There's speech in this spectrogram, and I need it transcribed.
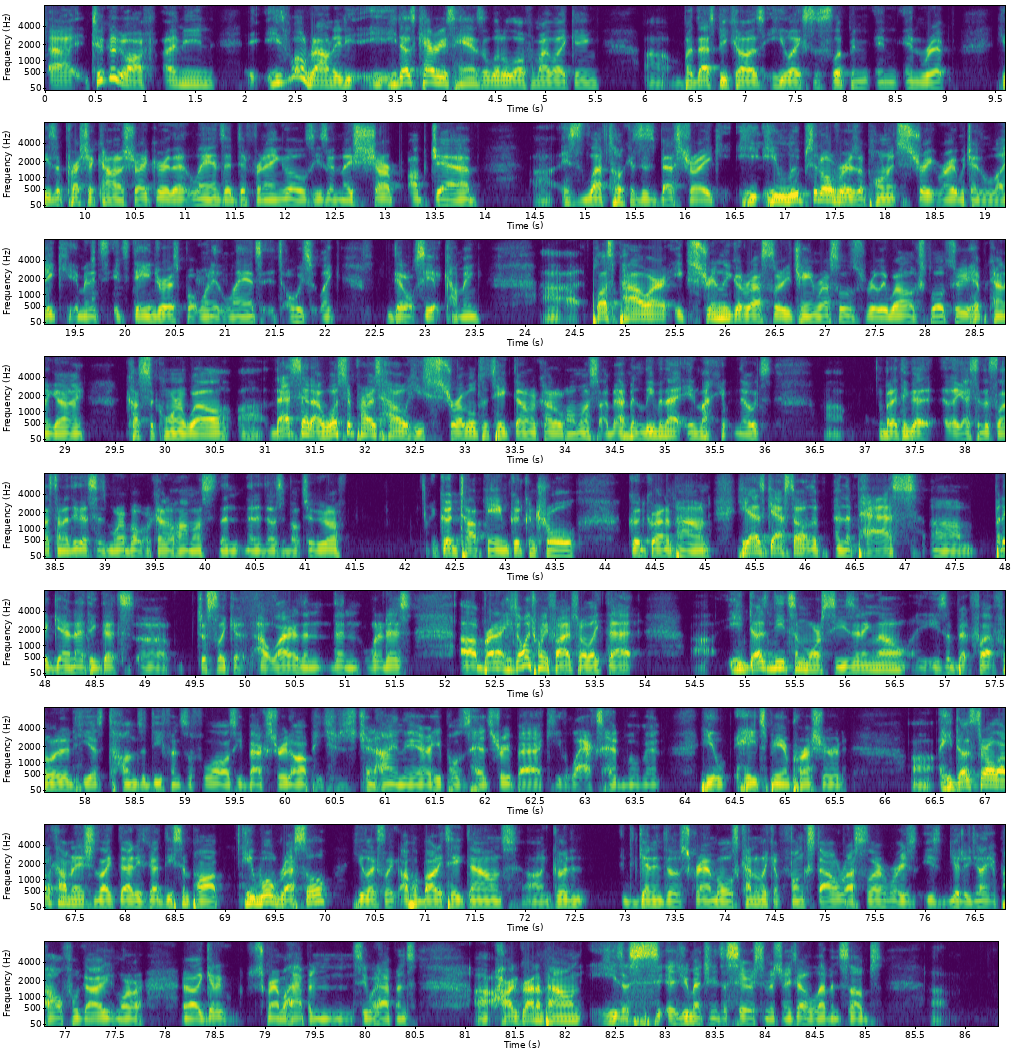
uh, Tukhugov, I mean, he's well rounded. He, he does carry his hands a little low for my liking, uh, but that's because he likes to slip in in, in rip. He's a pressure counter striker that lands at different angles. He's a nice sharp up jab. Uh, his left hook is his best strike. He he loops it over his opponent's straight right, which I like. I mean, it's it's dangerous, but when it lands, it's always like they don't see it coming. Uh, plus power, extremely good wrestler. He chain wrestles really well, explodes through your hip kind of guy, cuts the corner well. Uh, that said, I was surprised how he struggled to take down Ricardo Ramos. I've, I've been leaving that in my notes. Um, but I think that, like I said this last time, I think that says more about Ricardo Ramos than, than it does about Tukhugov. Good top game, good control, good ground and pound. He has gassed out in the in the pass, um, but again, I think that's uh, just like an outlier than than what it is. Uh, Brener, he's only 25, so I like that. Uh, he does need some more seasoning, though. He's a bit flat-footed. He has tons of defensive flaws. He backs straight up. He keeps his chin high in the air. He pulls his head straight back. He lacks head movement. He hates being pressured. Uh, he does throw a lot of combinations like that. He's got decent pop. He will wrestle. He likes like upper body takedowns. Uh, good get into the scrambles, kind of like a funk style wrestler, where he's he's you know, you're not your powerful guy. He's more uh, get a scramble happen and see what happens. Uh, hard ground and pound. He's a as you mentioned, he's a serious submission. He's got 11 subs. Um,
